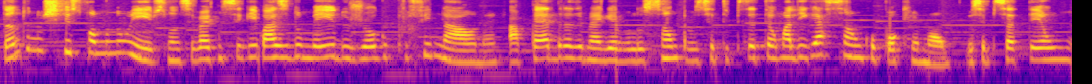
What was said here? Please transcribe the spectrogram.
tanto no X como no Y, você vai conseguir quase do meio do jogo pro final, né? A pedra de mega evolução, você precisa ter uma ligação com o Pokémon. Você precisa ter um,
